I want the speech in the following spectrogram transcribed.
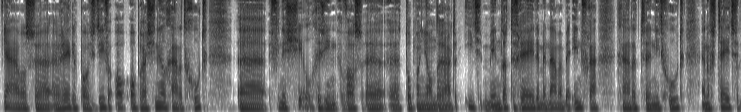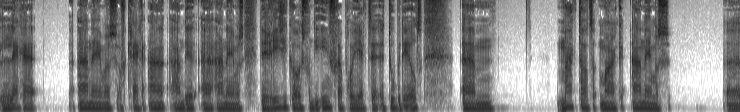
Ja, hij was uh, redelijk positief. Operationeel gaat het goed. financieel gezien was topman Jan de Ruiter iets minder tevreden. Met name bij infra gaat het niet goed. En nog steeds leggen aannemers of krijgen aandeel, aannemers de risico's van die infraprojecten toebedeeld. Um, maakt dat, Mark, aannemers uh,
